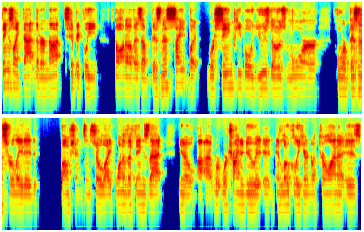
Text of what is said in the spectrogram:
things like that that are not typically thought of as a business site but we're seeing people use those more for business related functions. And so like one of the things that you know uh, we're, we're trying to do it locally here in north carolina is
